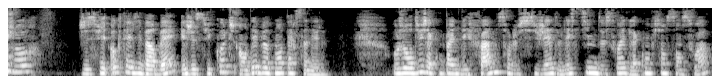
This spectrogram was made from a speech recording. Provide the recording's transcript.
Bonjour, je suis Octavie Barbet et je suis coach en développement personnel. Aujourd'hui, j'accompagne des femmes sur le sujet de l'estime de soi et de la confiance en soi,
